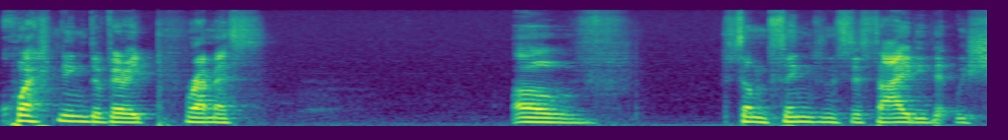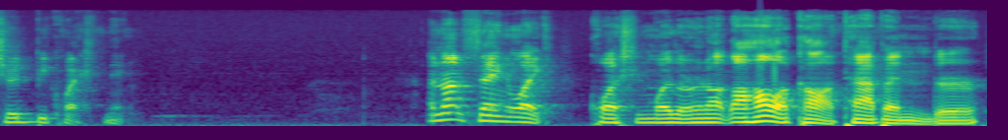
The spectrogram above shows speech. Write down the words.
questioning the very premise of some things in society that we should be questioning. I'm not saying like question whether or not the Holocaust happened or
